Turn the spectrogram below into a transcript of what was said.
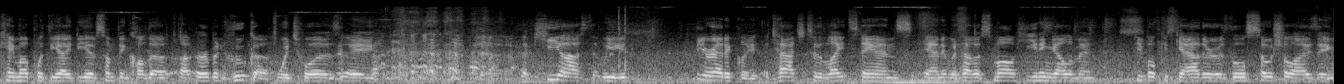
came up with the idea of something called a, a urban hookah, which was a a kiosk that we theoretically attached to light stands, and it would have a small heating element people could gather, it was a little socializing,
